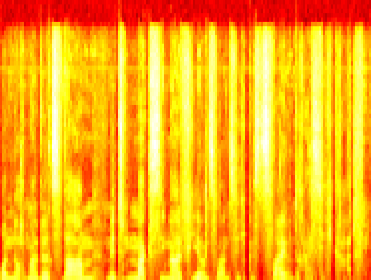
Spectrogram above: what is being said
Und nochmal wird es warm mit maximal 24 bis 32 Grad.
